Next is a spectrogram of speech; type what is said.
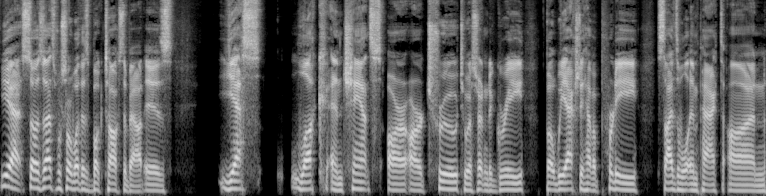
Yeah, so, so that's sort of what this book talks about is yes, luck and chance are are true to a certain degree, but we actually have a pretty sizable impact on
